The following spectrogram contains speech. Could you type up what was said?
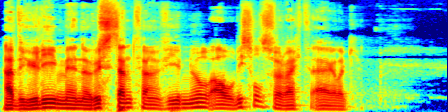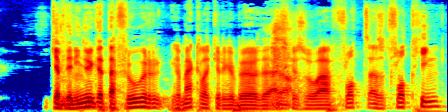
hadden jullie met een ruststand van 4-0 al wissels verwacht eigenlijk? Ik heb de indruk dat dat vroeger gemakkelijker gebeurde. Als, je zo vlot, als het vlot ging.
